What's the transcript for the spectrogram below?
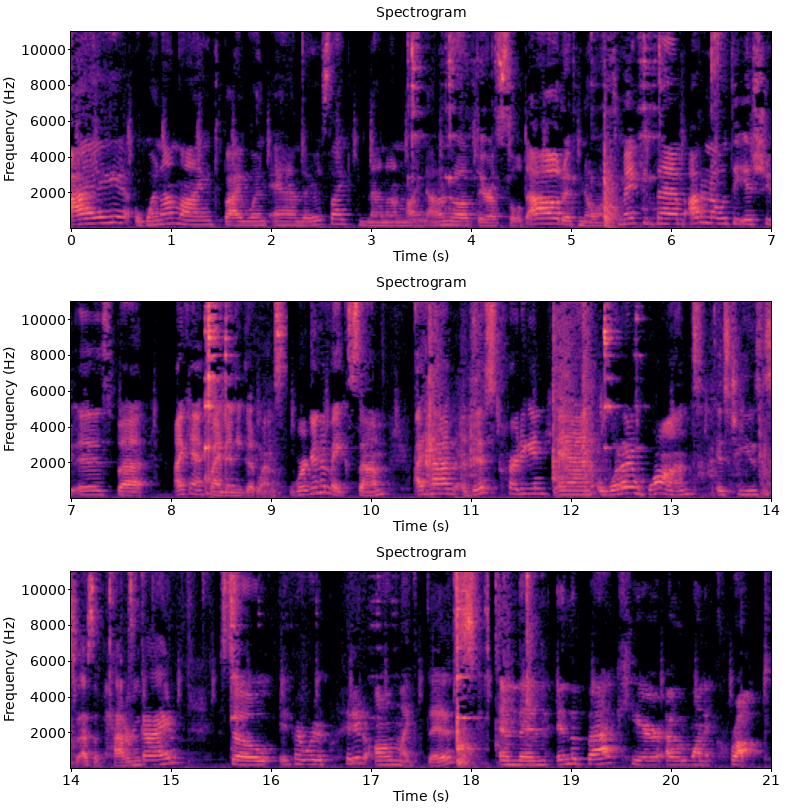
I went online to buy one and there's like none online. I don't know if they're sold out, if no one's making them. I don't know what the issue is, but I can't find any good ones. We're gonna make some. I have this cardigan and what I want is to use this as a pattern guide. So if I were to put it on like this, and then in the back here, I would want it cropped.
